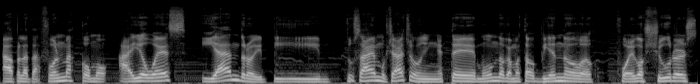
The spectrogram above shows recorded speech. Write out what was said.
a plataformas como iOS y Android. Y tú sabes, muchachos, en este mundo que hemos estado viendo juegos shooters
